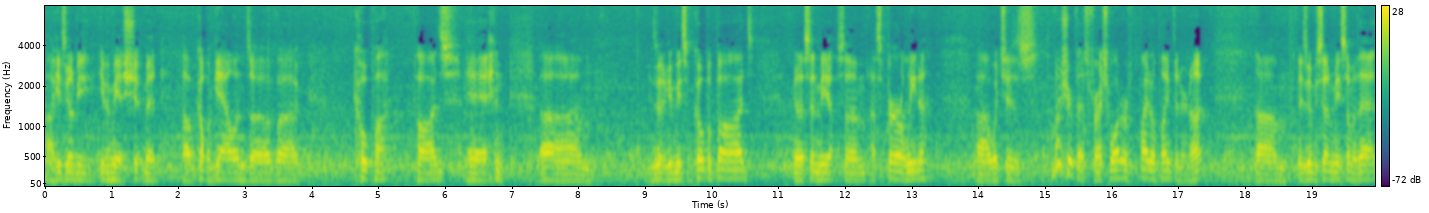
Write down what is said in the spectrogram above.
Uh, he's going to be giving me a shipment of a couple gallons of uh, copepods, and um, he's going to give me some copepods. Going to send me up some spirulina, uh, which is I'm not sure if that's freshwater phytoplankton or not. Um, he's going to be sending me some of that.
